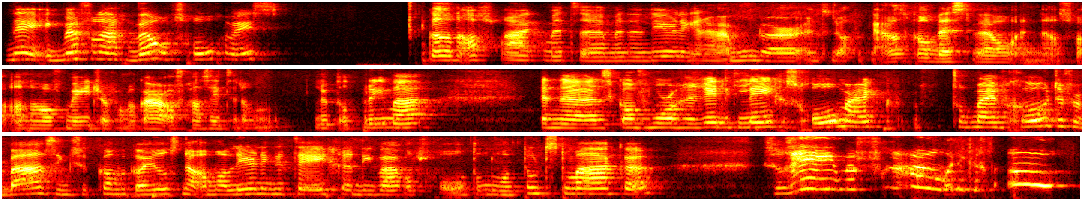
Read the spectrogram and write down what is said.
nee. ik ben vandaag wel op school geweest. Ik had een afspraak met, eh, met een leerling en haar moeder. En toen dacht ik, nou, dat kan best wel. En als we anderhalf meter van elkaar af gaan zitten, dan lukt dat prima. En eh, dus ik kwam vanmorgen een redelijk lege school. Maar ik tot mijn grote verbazing zo kwam ik al heel snel allemaal leerlingen tegen. Die waren op school om toch nog een toets te maken. Dus ik was, hé hey, mevrouw! En ik dacht, oh,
